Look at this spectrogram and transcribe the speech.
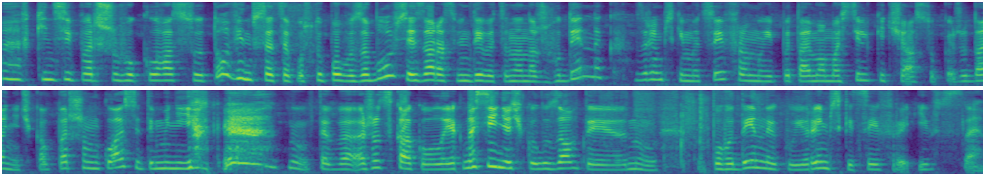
В кінці першого класу, то він все це поступово забувся. І зараз він дивиться на наш годинник з римськими цифрами і питає: мама, стільки часу? Кажу, Данічка, в першому класі ти мені як ну, в тебе аж отскакувало, як насіннячко лузав ти ну, по годиннику і римські цифри, і все.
